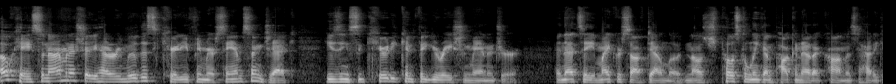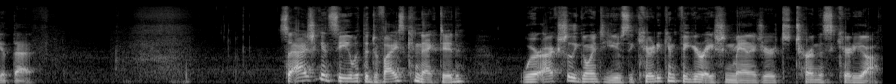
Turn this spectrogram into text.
Okay, so now I'm going to show you how to remove the security from your Samsung Jack using Security Configuration Manager. And that's a Microsoft download. And I'll just post a link on PocketNow.com as to how to get that. So as you can see with the device connected, we're actually going to use Security Configuration Manager to turn the security off.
